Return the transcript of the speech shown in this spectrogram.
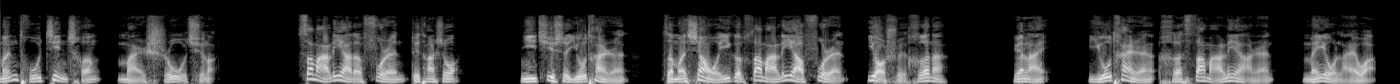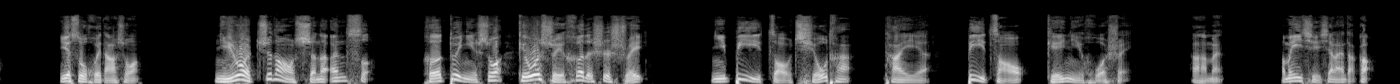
门徒进城买食物去了。撒玛利亚的妇人对他说：“你既是犹太人，怎么向我一个撒玛利亚妇人要水喝呢？”原来犹太人和撒玛利亚人没有来往。耶稣回答说：“你若知道神的恩赐和对你说给我水喝的是谁，你必早求他，他也必早给你活水。”阿门。我们一起先来祷告，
